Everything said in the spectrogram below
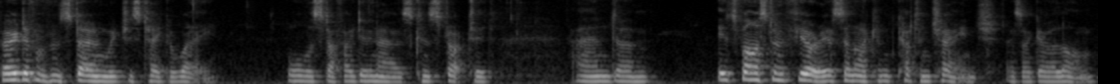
Very different from stone, which is take away. All the stuff I do now is constructed, and um, it's fast and furious, and I can cut and change as I go along.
